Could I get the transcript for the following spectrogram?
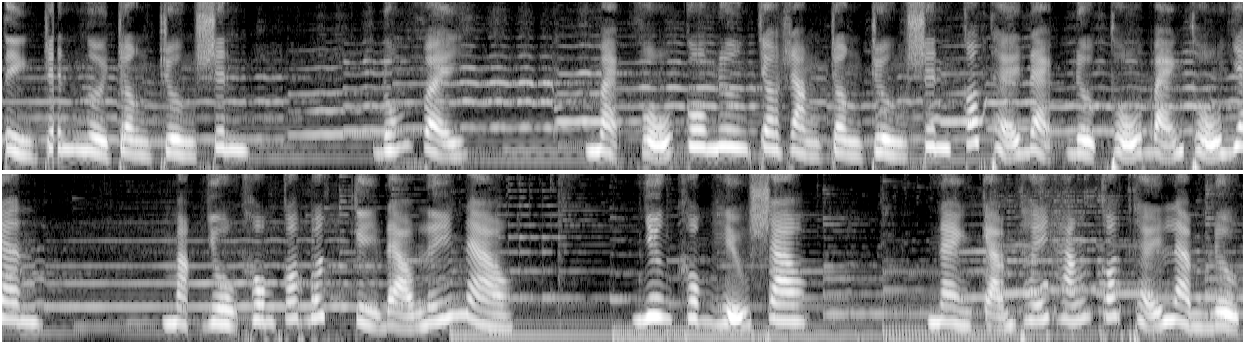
tiền trên người Trần Trường Sinh. Đúng vậy. Mạc Vũ cô nương cho rằng Trần Trường Sinh có thể đạt được thủ bản thủ danh. Mặc dù không có bất kỳ đạo lý nào, Nhưng không hiểu sao, Nàng cảm thấy hắn có thể làm được.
